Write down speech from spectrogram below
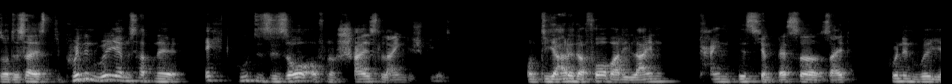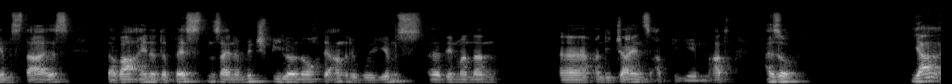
So, das heißt, Quinnen Williams hat eine echt gute Saison auf einer scheiß Line gespielt. Und die Jahre davor war die Line kein bisschen besser, seit Quinnen Williams da ist. Da war einer der besten seiner Mitspieler noch der andere Williams, äh, den man dann äh, an die Giants abgegeben hat. Also ja,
